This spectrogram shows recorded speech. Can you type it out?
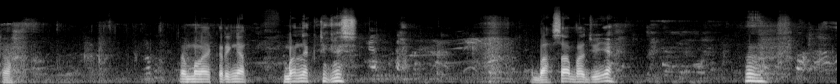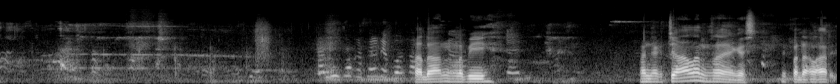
Udah. Udah mulai keringat banyak nih guys. Basah bajunya. Padahal lebih banyak jalan saya guys daripada lari.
